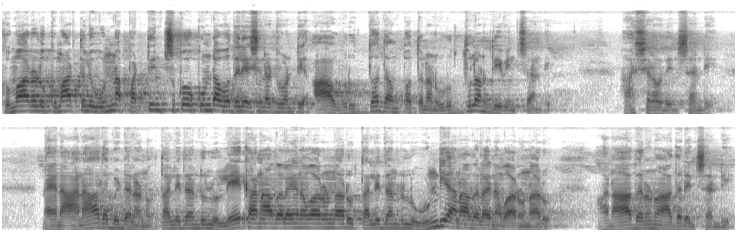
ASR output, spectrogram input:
కుమారులు కుమార్తెలు ఉన్న పట్టించుకోకుండా వదిలేసినటువంటి ఆ వృద్ధ దంపతులను వృద్ధులను దీవించండి. ఆశీర్వదించండి. నాయన అనాథ బిడ్డలను తల్లిదండ్రులు లేక అనాథలైన వారు ఉన్నారు తల్లిదండ్రులు ఉండి అనాథలైన వారు ఉన్నారు అనాథలను ఆదరించండి.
